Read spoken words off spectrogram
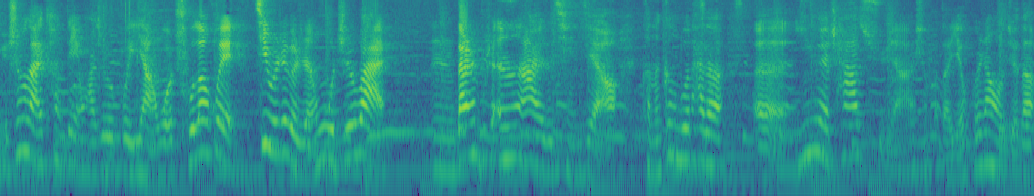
女生来看电影的话，就是不一样。我除了会记住这个人物之外，嗯，当然不是恩恩爱的情节啊，可能更多他的呃音乐插曲呀、什么的，也会让我觉得，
